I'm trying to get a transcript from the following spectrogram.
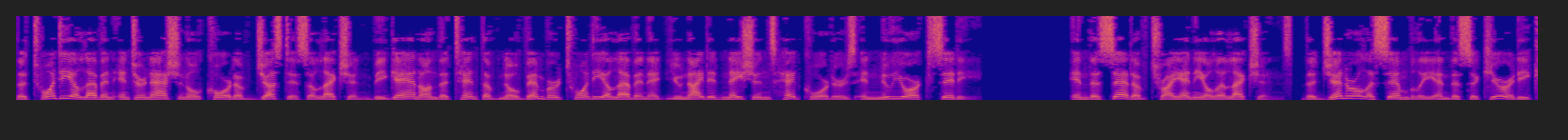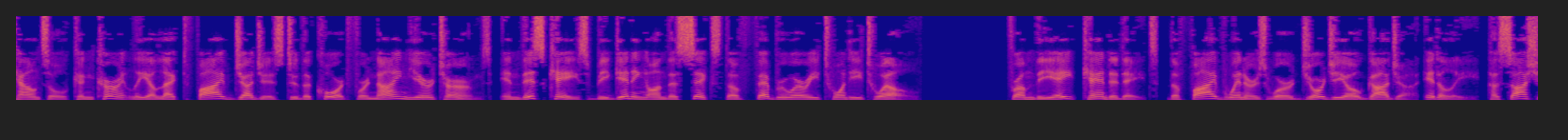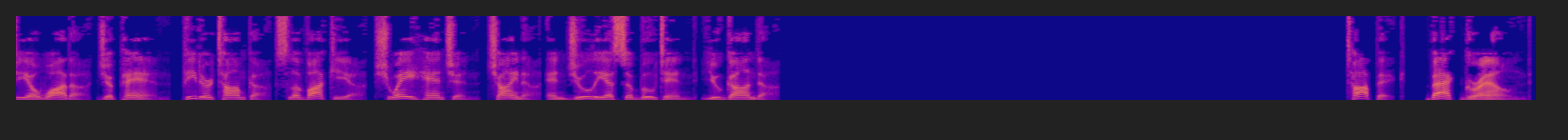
The 2011 International Court of Justice election began on 10 November 2011 at United Nations headquarters in New York City. In the set of triennial elections, the General Assembly and the Security Council concurrently elect five judges to the court for nine-year terms, in this case beginning on 6 February 2012. From the eight candidates, the five winners were Giorgio Gaja Italy, Hisashi Owada Japan, Peter Tomka Slovakia, Xue Hanqin China and Julia Sebutinde Uganda. Topic: Background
